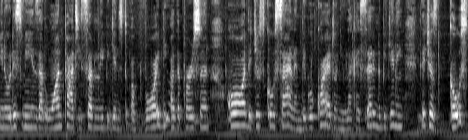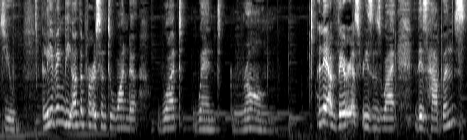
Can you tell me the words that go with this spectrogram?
you know, this means that one party suddenly begins to avoid the other person or they just go silent, they go quiet on you. Like I said in the beginning, they just ghost you, leaving the other person to wonder what went wrong. And there are various reasons why this happens.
